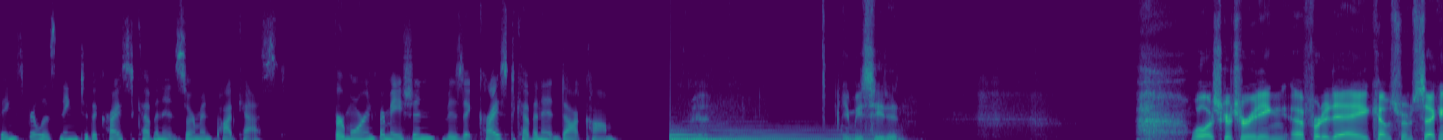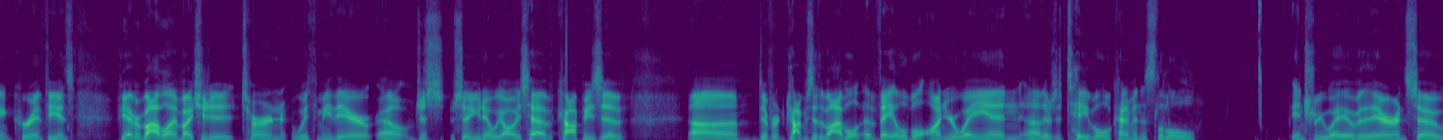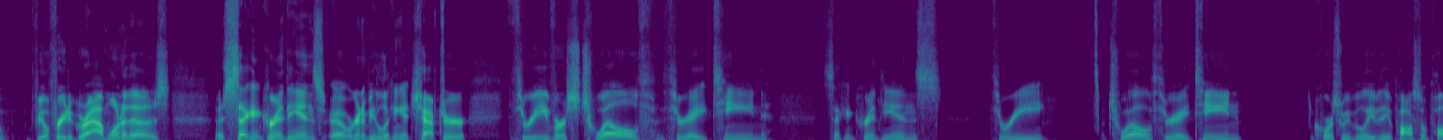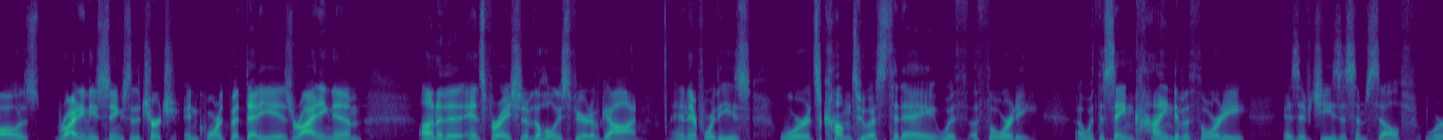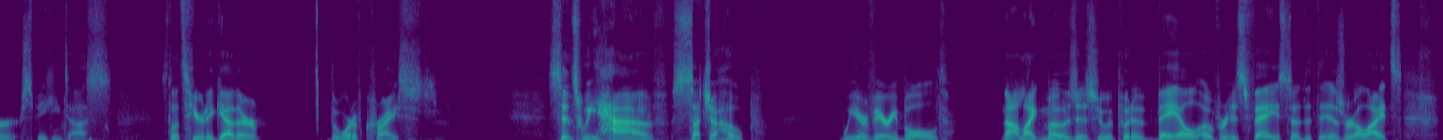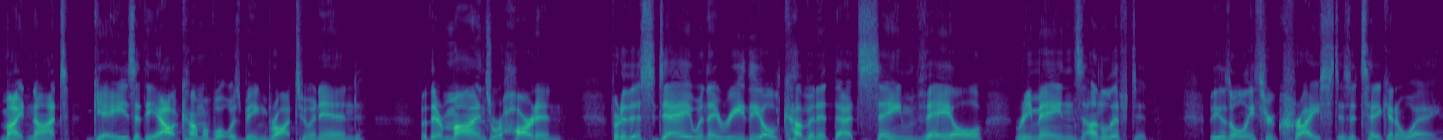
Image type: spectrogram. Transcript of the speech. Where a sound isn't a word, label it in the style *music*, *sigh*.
Thanks for listening to the Christ Covenant Sermon Podcast. For more information, visit ChristCovenant.com. Amen. You be seated. Well, our scripture reading uh, for today comes from Second Corinthians. If you have your Bible, I invite you to turn with me there. Uh, just so you know, we always have copies of uh, different copies of the Bible available on your way in. Uh, there's a table kind of in this little entryway over there, and so feel free to grab one of those. Uh, Second Corinthians, uh, we're going to be looking at chapter 3, verse 12 through 18. Second Corinthians 3, 12 through 18. Of course, we believe the Apostle Paul is writing these things to the church in Corinth, but that he is writing them under the inspiration of the Holy Spirit of God. And therefore, these words come to us today with authority, uh, with the same kind of authority as if Jesus himself were speaking to us. So let's hear together the word of Christ. Since we have such a hope, we are very bold. Not like Moses, who would put a veil over his face so that the Israelites might not gaze at the outcome of what was being brought to an end, but their minds were hardened. For to this day, when they read the Old Covenant, that same veil remains unlifted, because only through Christ is it taken away.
